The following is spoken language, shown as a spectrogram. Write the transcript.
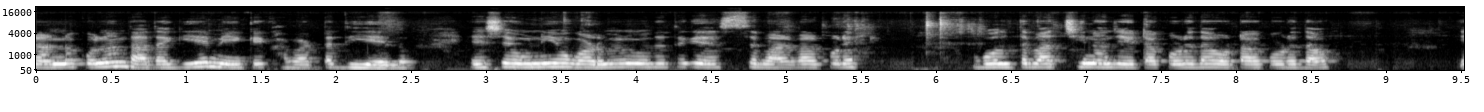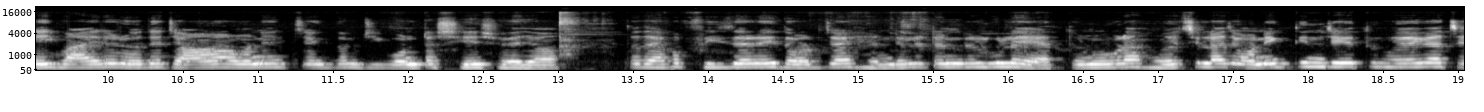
রান্না করলাম, দাদা গিয়ে মেয়েকে খাবারটা দিয়ে এলো। এসে উনিও গরমের মধ্যে থেকে এসছে, বারবার করে বলতে পারছি না যে এটা করে দাও, ওটা করে দাও। এই বাইরে রোদে যাওয়া মানে একদম জীবনটা শেষ হয়ে যাওয়া। তো দেখো ফ্রিজের এই দরজায় হ্যান্ডেল ট্যান্ডেলগুলো এত নোংরা হয়েছিল আজ অনেক দিন যেহেতু হয়ে গেছে,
